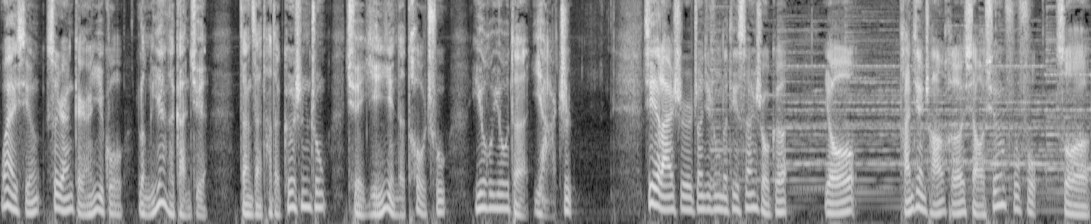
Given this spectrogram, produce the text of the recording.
外形虽然给人一股冷艳的感觉，但在他的歌声中却隐隐的透出悠悠的雅致。接下来是专辑中的第三首歌，由谭健常和小轩夫妇所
